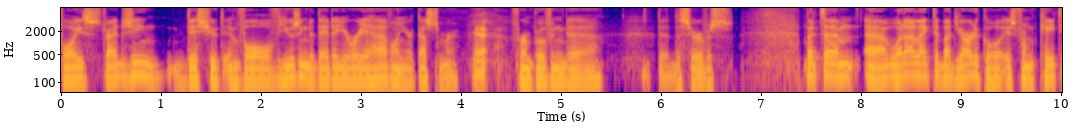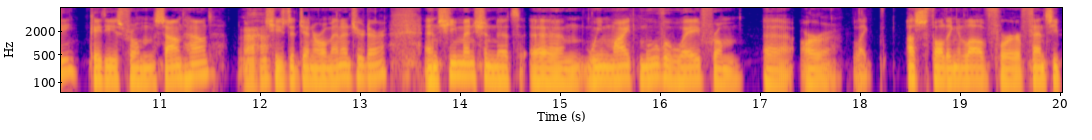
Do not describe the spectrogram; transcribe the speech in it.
voice strategy, this should involve using the data you already have on your customer Yeah. for improving the the, the service. But um, uh, what I liked about the article is from Katie. Katie is from SoundHound, She's the general manager there, and she mentioned that um, we might move away from uh, our like us falling in love for fancy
